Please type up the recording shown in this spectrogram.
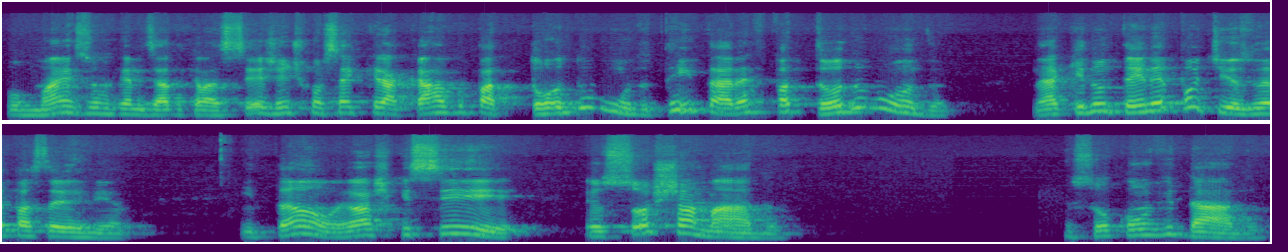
por mais organizada que ela seja, a gente consegue criar cargo para todo mundo, tem tarefa para todo mundo. Né? Aqui não tem nepotismo, né, pastor Hermino? Então, eu acho que se eu sou chamado, eu sou convidado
